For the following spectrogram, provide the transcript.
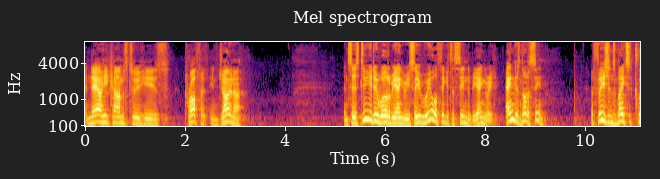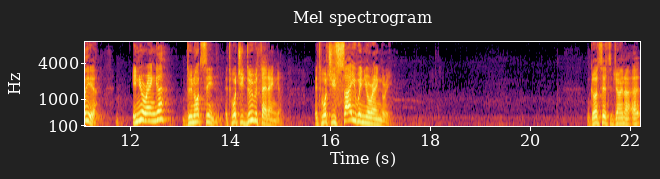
And now he comes to his prophet in Jonah and says, Do you do well to be angry? See, we all think it's a sin to be angry. Anger is not a sin. Ephesians makes it clear. In your anger, do not sin. It's what you do with that anger, it's what you say when you're angry. God says to Jonah, uh,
